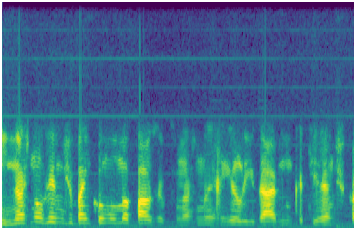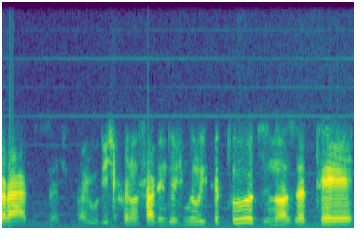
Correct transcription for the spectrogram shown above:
Assim, nós não vemos bem como uma pausa, porque nós na realidade nunca tivemos parados. O disco foi lançado em 2014, nós até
